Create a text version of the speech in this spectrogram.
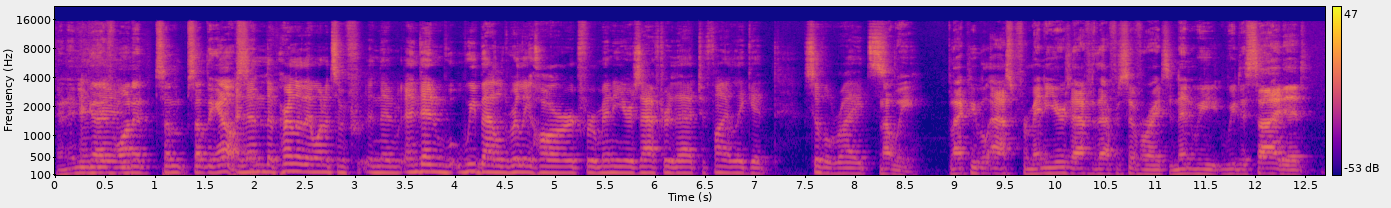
And then you and guys then- wanted some something else. And then apparently they wanted some, and then and then we battled really hard for many years after that to finally get civil rights. Not we. Black people asked for many years after that for civil rights, and then we, we decided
